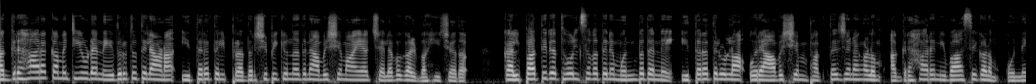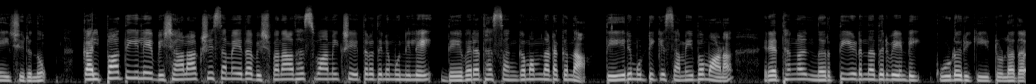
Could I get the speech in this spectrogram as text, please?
അഗ്രഹാര കമ്മിറ്റിയുടെ നേതൃത്വത്തിലാണ് ഇത്തരത്തിൽ പ്രദർശിപ്പിക്കുന്നതിനാവശ്യമായ ചെലവുകൾ വഹിച്ചത്. കൽപ്പാത്തി രഥോത്സവത്തിന് മുൻപ് തന്നെ ഇത്തരത്തിലുള്ള ഒരാവശ്യം ഭക്തജനങ്ങളും അഗ്രഹാര നിവാസികളും ഉന്നയിച്ചിരുന്നു. കൽപ്പാത്തിയിലെ വിശാലാക്ഷി സമേത വിശ്വനാഥസ്വാമി ക്ഷേത്രത്തിനു മുന്നിലെ ദേവരഥ സംഗമം നടക്കുന്ന തേരുമുട്ടിക്ക് സമീപമാണ് രഥങ്ങൾ നിർത്തിയിടുന്നതിനു വേണ്ടി കൂടൊരുക്കിയിട്ടുള്ളത്.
